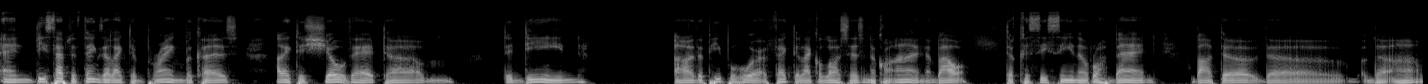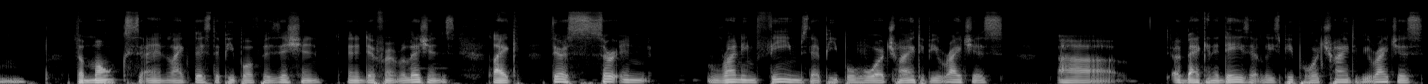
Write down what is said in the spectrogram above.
and these types of things I like to bring because I like to show that um, the Deen, uh, the people who are affected, like Allah says in the Quran, about the Qasisin and Ruhban, about the the the um the monks and like this the people of position in the different religions. Like there's certain running themes that people who are trying to be righteous uh back in the days at least people who are trying to be righteous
